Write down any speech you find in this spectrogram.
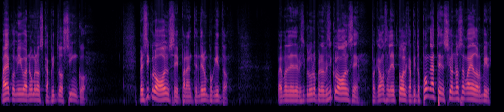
Vaya conmigo a Números capítulo 5, versículo 11, para entender un poquito. Podemos leer el versículo 1, pero el versículo 11, porque vamos a leer todo el capítulo. Ponga atención, no se vaya a dormir.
